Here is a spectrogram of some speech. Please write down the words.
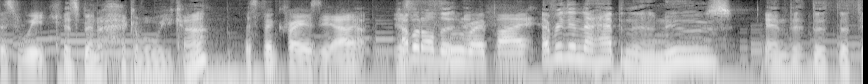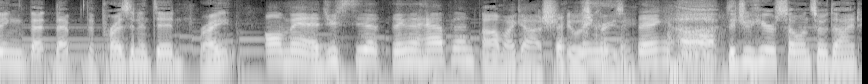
this week. It's been a heck of a week, huh? It's been crazy. I, How about all the- flew right by? Everything that happened in the news and the, the, the thing that, that the president did, right? Oh man, did you see that thing that happened? Oh my gosh, The it was crazy. thing? Oh. Did you hear so and so died?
